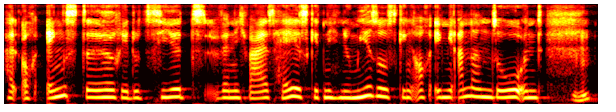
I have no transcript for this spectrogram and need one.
halt auch Ängste reduziert, wenn ich weiß, hey, es geht nicht nur mir so, es ging auch irgendwie anderen so und mhm.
